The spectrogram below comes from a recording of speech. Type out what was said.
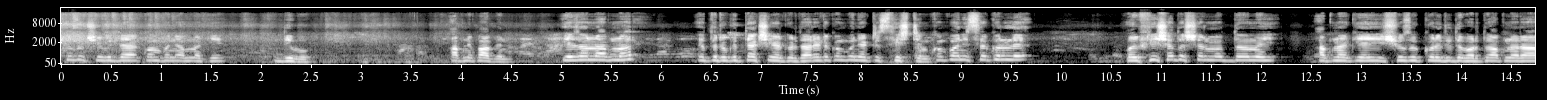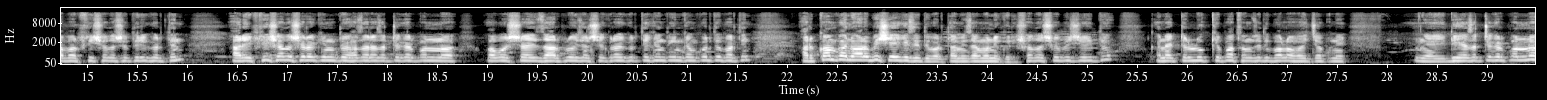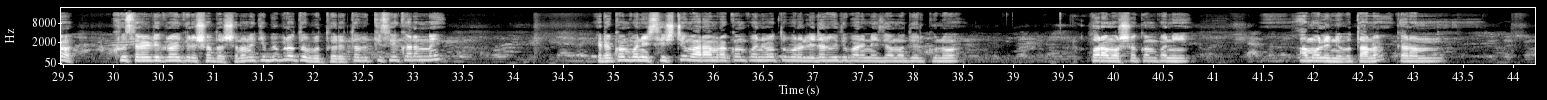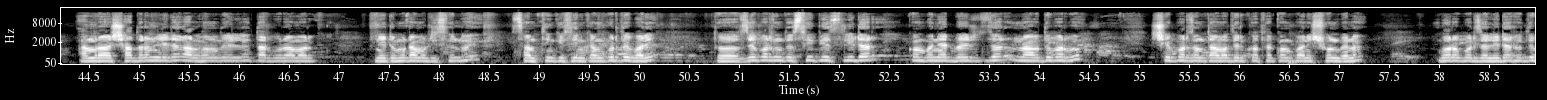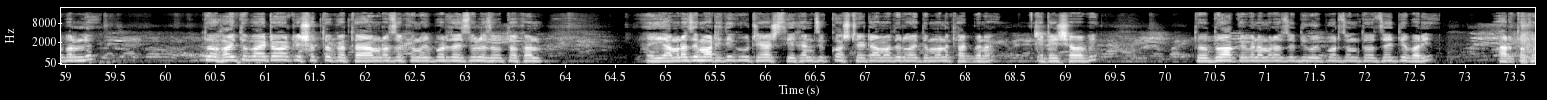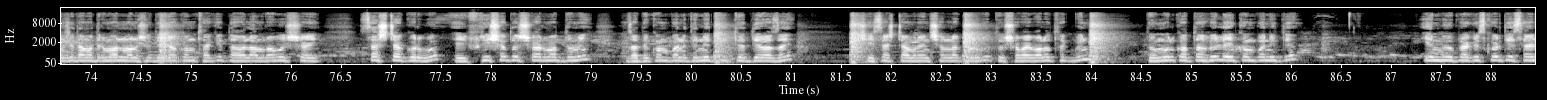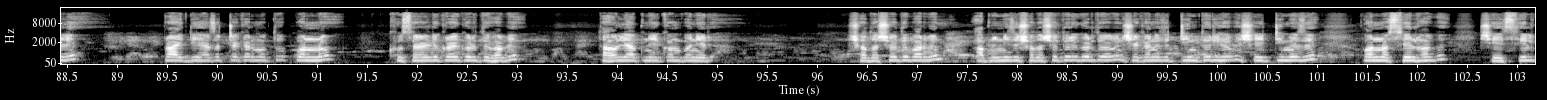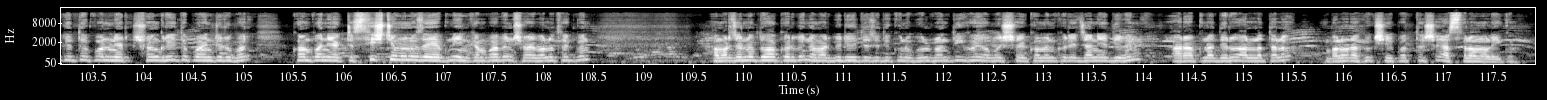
সুযোগ সুবিধা কোম্পানি আপনাকে দিব। আপনি পাবেন। এজন্য আপনার এতটুকু ত্যাগ স্বীকার করতে আর এটা কোম্পানি একটা সিস্টেম কোম্পানি ইচ্ছা করলে ওই ফ্রি সদস্যের মাধ্যমেই আপনাকে এই সুযোগ করে দিতে পারতো। আপনারা আবার ফ্রি সদস্য তৈরি করতেন। আর এই ফ্রি সদস্যরা কিন্তু হাজার হাজার টাকার পণ্য অবশ্যই যার প্রয়োজন সে ক্রয় করতে এখান থেকে ইনকাম করতে পারতেন। আর কোম্পানি আরও বেশি এগিয়ে যেতে পারতো, আমি যা মনে করি। সদস্য বেশি হইতো, কারণ একটা লোককে প্রথম যদি বলা হয় যে আপনি এই দুই হাজার টাকার পণ্য খুচরা রেডি ক্রয় করে সদস্য অনেকে বিব্রত বোধ করে? তবে কিছুই করার নাই। এটা কোম্পানির সিস্টেম আর আমরা কোম্পানির অত বড় লিডার হইতে পারিনি যে আমাদের কোনো পরামর্শ কোম্পানি আমলে নেব তা না, কারণ আমরা সাধারণ লিডার আলহামদুলিল্লাহ, তারপরে আমার নেটে মোটামুটি সেল হয় সামথিং কিছু ইনকাম করতে পারি। তো যে পর্যন্ত সিপিএস লিডার কোম্পানি অ্যাডভাইজার না হতে পারব, সে পর্যন্ত আমাদের কথা কোম্পানি শুনবে না। বড় পর্যায়ে লিডার হতে পারলে। তো হয়তো বা এটাও একটি সত্য কথা, আমরা যখন ওই পর্যায়ে চলে যাব, তখন এই আমরা যে মাটি থেকে উঠে আসছি, এখানে যে কষ্ট, এটা আমাদের হয়তো মনে থাকবে না, এটাই স্বাভাবিক। তো দোয়া করবেন আমরা যদি ওই পর্যন্ত যাইতে পারি। আর তখন যদি আমাদের মন মানসিকতা এরকম থাকে, তাহলে আমরা অবশ্যই চেষ্টা করব এই ফ্রি সদস্য হওয়ার মাধ্যমে যাতে কোম্পানিতে নেতৃত্ব দেওয়া যায়। সেই চেষ্টা আমরা ইনশাল্লাহ করব। তো সবাই ভালো থাকবেন। তো মূল কথা হলো, এই কোম্পানিতে এমবিউ প্যাকেজ করতে চাইলে প্রায় দুই হাজার টাকার মতো পণ্য খুচরা ক্রয় করতে হবে। তাহলে আপনি এই কোম্পানির সদস্য হতে পারবেন। আপনি নিজে সদস্য তৈরি করতে পারবেন। সেখানে যে টিম তৈরি হবে, সেই টিমে যে পণ্য সেল হবে, সেই সেলকৃত পণ্যের সংগৃহীত পয়েন্টের উপর কোম্পানির একটা সিস্টেম অনুযায়ী আপনি ইনকাম পাবেন। সবাই ভালো থাকবেন। আমার জন্য দোয়া করবেন। আমার ভিডিওতে যদি কোনো ভুলভ্রান্তি হয়, অবশ্যই কমেন্ট করে জানিয়ে দিবেন। আর আপনাদেরও আল্লাহ তালা ভালো রাখুক, সেই প্রত্যাশায়। আসসালামু আলাইকুম।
